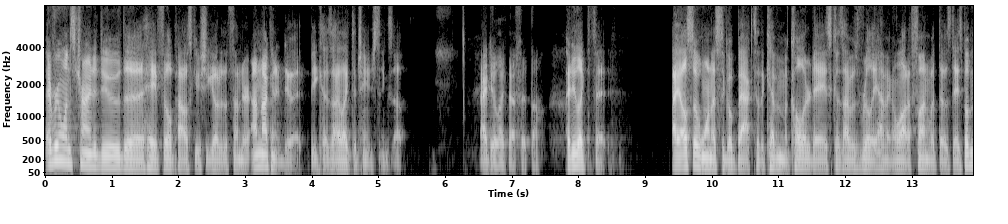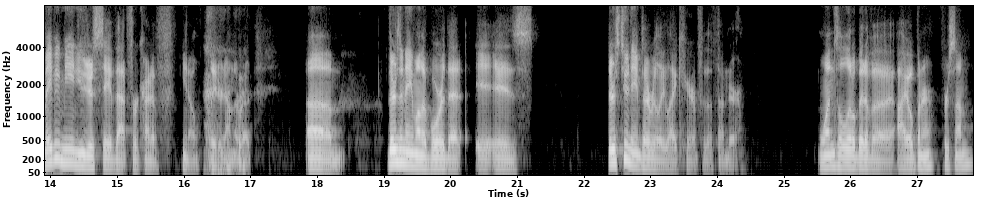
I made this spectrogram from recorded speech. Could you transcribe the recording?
everyone's trying to do the hey Phil Filipowski should go to the Thunder. I'm not going to do it because I like to change things up. I do like that fit though. I do like the fit. I also want us to go back to the Kevin McCullar days because I was really having a lot of fun with those days. But maybe me and you just save that for kind of you know later down the road. Um, there's a name on the board that is. There's two names I really like here for the Thunder. One's a little bit of a eye opener for some.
